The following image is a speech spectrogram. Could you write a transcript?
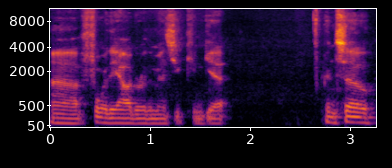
uh, for the algorithm as you can get. And so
